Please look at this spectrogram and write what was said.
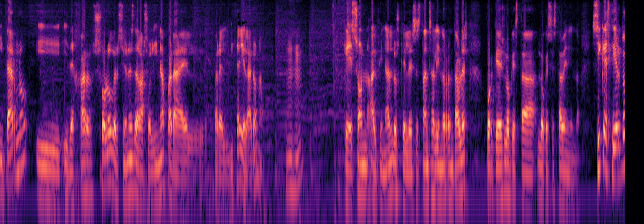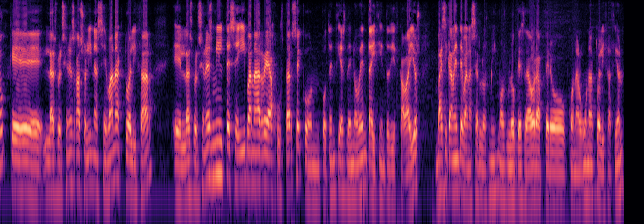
quitarlo y, y dejar solo versiones de gasolina para el, para el Ibiza y el Arona que son al final los que les están saliendo rentables porque es lo que está lo que se está vendiendo. Sí que es cierto que las versiones gasolina se van a actualizar, eh, las versiones 1000 TSI van a reajustarse con potencias de 90 y 110 caballos, básicamente van a ser los mismos bloques de ahora pero con alguna actualización.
